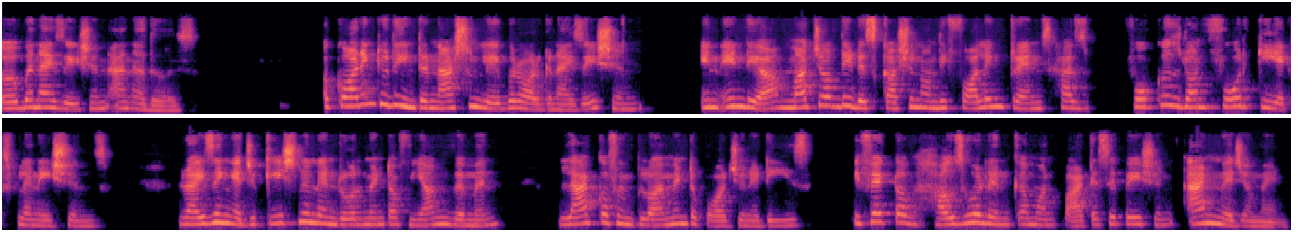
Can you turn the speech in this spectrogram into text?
urbanization, and others. According to the International Labour Organization, in India, much of the discussion on the falling trends has focused on four key explanations rising educational enrollment of young women, lack of employment opportunities, effect of household income on participation, and measurement.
